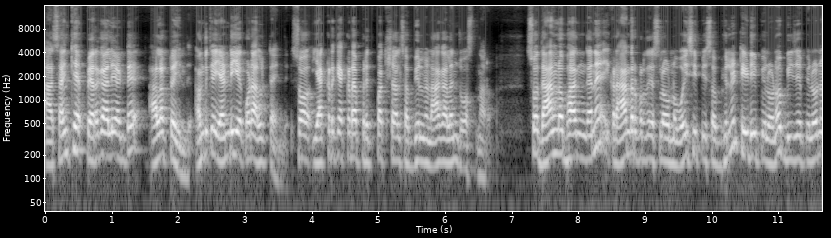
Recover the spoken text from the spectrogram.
ఆ సంఖ్య పెరగాలి అంటే అలర్ట్ అయింది. అందుకే ఎన్డీఏ కూడా అలర్ట్ అయింది. సో ఎక్కడికెక్కడ ప్రతిపక్షాల సభ్యులను లాగాలని చూస్తున్నారు. సో దానిలో భాగంగానే ఇక్కడ ఆంధ్రప్రదేశ్లో ఉన్న వైసీపీ సభ్యుల్ని టీడీపీలోనో బీజేపీలోనో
